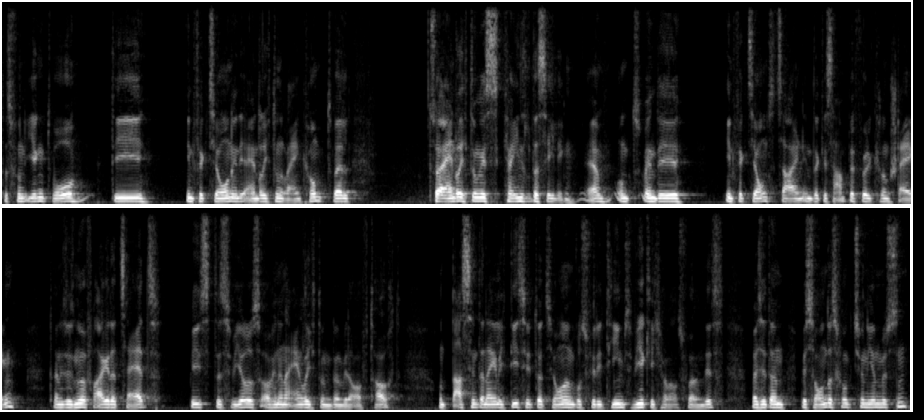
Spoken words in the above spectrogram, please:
dass von irgendwo die Infektion in die Einrichtung reinkommt, weil so eine Einrichtung ist keine Insel der Seligen. Ja. Und wenn die Infektionszahlen in der Gesamtbevölkerung steigen, dann ist es nur eine Frage der Zeit, bis das Virus auch in einer Einrichtung dann wieder auftaucht. Und das sind dann eigentlich die Situationen, wo es für die Teams wirklich herausfordernd ist, weil sie dann besonders funktionieren müssen.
